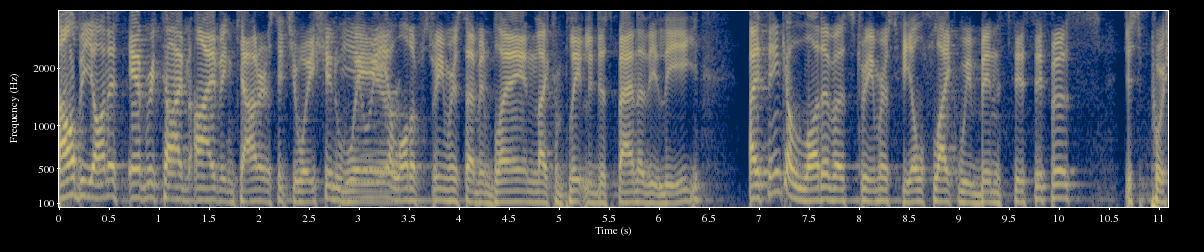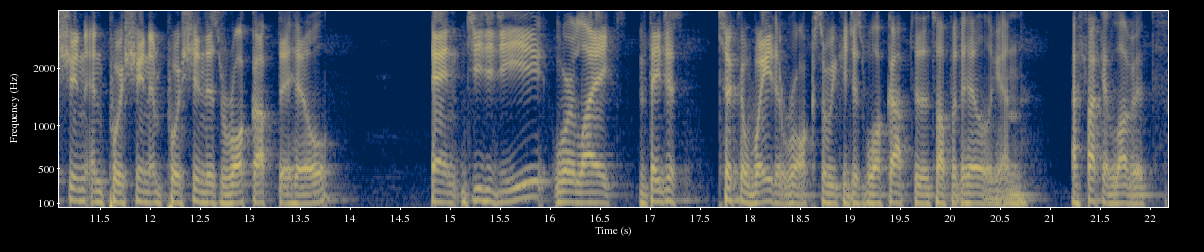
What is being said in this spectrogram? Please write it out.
I'll be honest, every time I've encountered a situation where a lot of streamers have been playing like completely disbanded the league, I think a lot of us streamers feels like we've been Sisyphus, just pushing and pushing and pushing this rock up the hill. And GGG were like, they just took away the rock so we could just walk up to the top of the hill again. I fucking love it.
